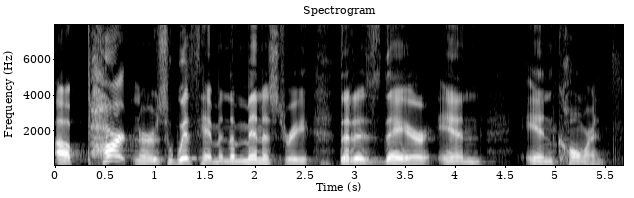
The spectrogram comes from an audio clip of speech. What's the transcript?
a partners with him in the ministry that is there in, in Corinth.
